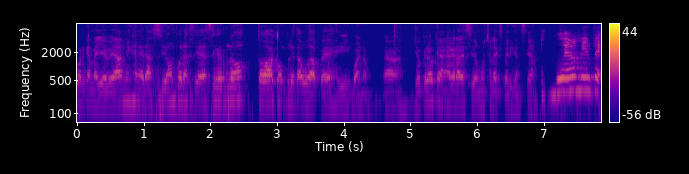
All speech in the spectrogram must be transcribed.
porque me llevé a mi generación, por así decirlo, toda completa a Budapest y bueno, uh, yo creo que han agradecido mucho la experiencia. Nuevamente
